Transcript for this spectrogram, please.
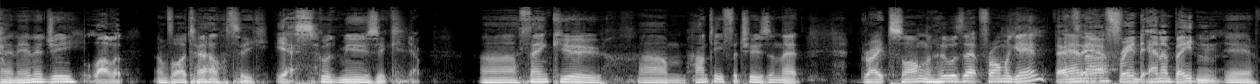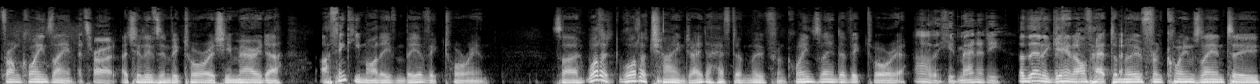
and energy Love it. and vitality. Yes. Good music. Yep. Uh, thank you, um, Hunty, for choosing that great song. And who was that from again? That's Anna. our friend Anna Beeden. Yeah, from Queensland. That's right. Uh, She lives in Victoria. She married a, I think he might even be a Victorian. So what a what a change, eh? To have to move from Queensland to Victoria. Oh, the humanity. But then again, I've had to move from Queensland to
